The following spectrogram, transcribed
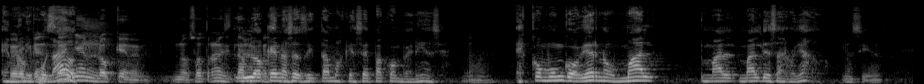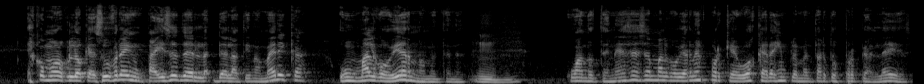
Pero que enseñen lo que nosotros necesitamos. Lo que, necesitamos que sepa conveniencia. Es como un gobierno mal, mal, mal desarrollado. Así es. Es como lo que sufren países de, Latinoamérica, un mal gobierno, ¿me entiendes? Cuando tenés ese mal gobierno es porque vos querés implementar tus propias leyes.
